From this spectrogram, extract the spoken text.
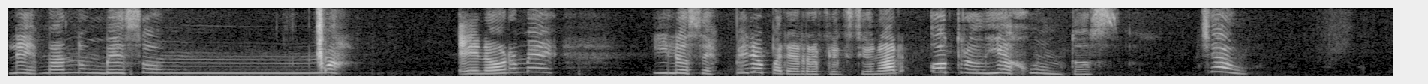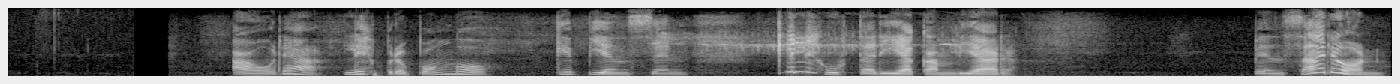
Les mando un beso enorme y los espero para reflexionar otro día juntos. Chao. Ahora les propongo que piensen qué les gustaría cambiar. ¿Pensaron?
